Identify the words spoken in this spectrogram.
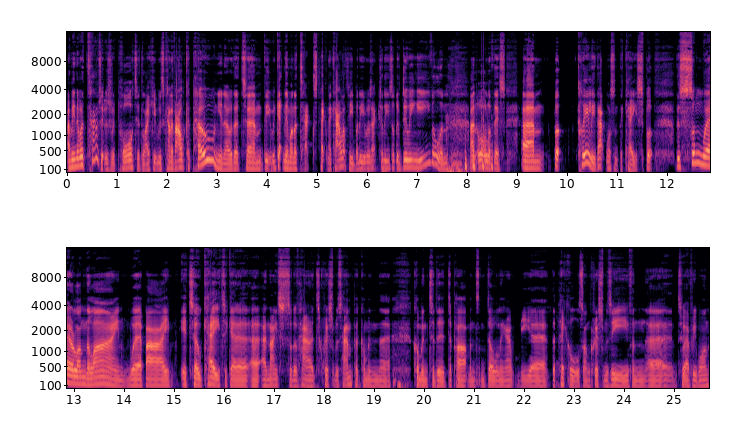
I mean, there were times it was reported like it was kind of Al Capone, you know, that um, they were getting him on a tax technicality, but he was actually sort of doing evil and and all of this. Um, but clearly that wasn't the case. But there's somewhere along the line whereby it's okay to get a, a, a nice sort of Harrods Christmas hamper coming uh, coming to the department and doling out the uh, the pickles on Christmas Eve and uh, to everyone,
